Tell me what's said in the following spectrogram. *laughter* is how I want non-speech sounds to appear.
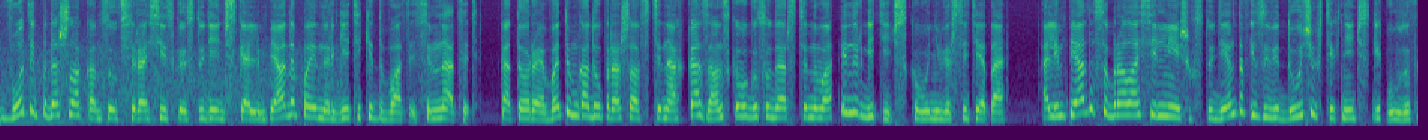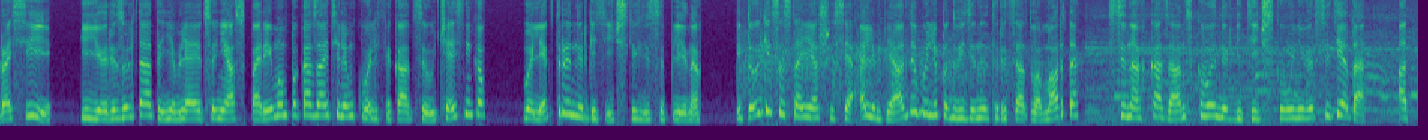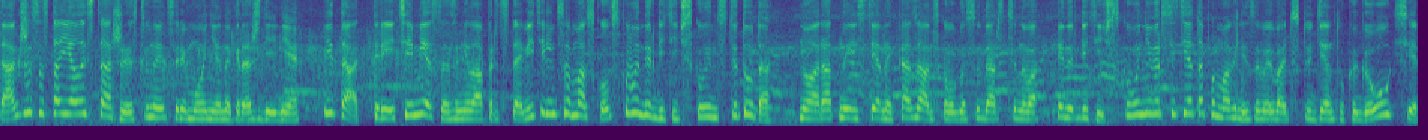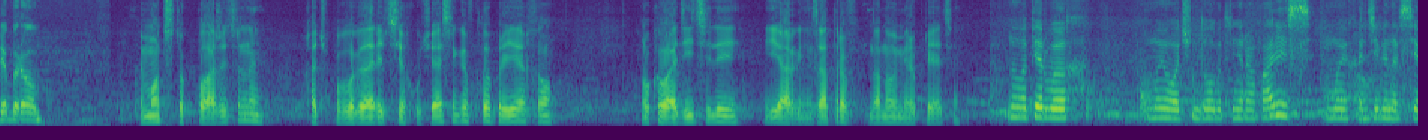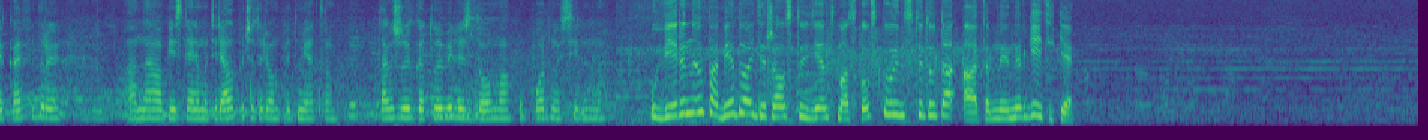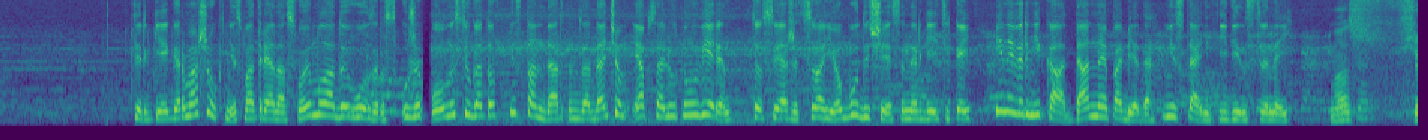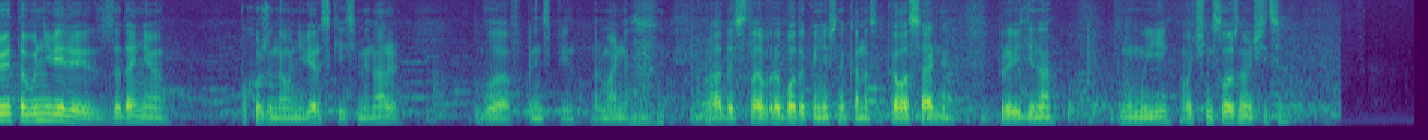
Вот и подошла к концу Всероссийская студенческая олимпиада по энергетике 2017, которая в этом году прошла в стенах Казанского государственного энергетического университета. Олимпиада собрала сильнейших студентов из ведущих технических вузов России. Ее результаты являются неоспоримым показателем квалификации участников в электроэнергетических дисциплинах. Итоги состоявшейся Олимпиады были подведены 30 марта в стенах Казанского энергетического университета, а также состоялась торжественная церемония награждения. Итак, третье место заняла представительница Московского энергетического института. Ну а родные стены Казанского государственного энергетического университета помогли завоевать студенту КГУ серебро. Эмоции только положительные. Хочу поблагодарить всех участников, кто приехал, руководителей, и организаторов данного мероприятия? Ну, во-первых, мы очень долго тренировались, мы ходили на все кафедры, она объясняли материал по четырем предметам. Также готовились дома, упорно, усиленно. Уверенную победу одержал студент Московского института атомной энергетики – Сергей Гармашук, несмотря на свой молодой возраст, уже полностью готов к нестандартным задачам и абсолютно уверен, что свяжет свое будущее с энергетикой. И наверняка данная победа не станет единственной. У нас все это в универе, задания похожи на универские семинары. Было, в принципе, нормально. *laughs* Радость, работа, конечно, колоссальная, проведена. Ну, мы очень сложно учиться.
